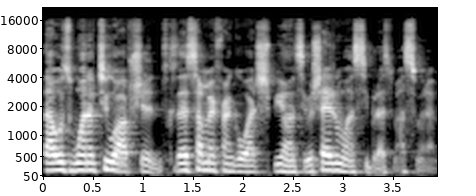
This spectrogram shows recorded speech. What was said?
that was one of two options because I saw my friend go watch Beyonce, which I didn't want to see, but I was messing with him.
